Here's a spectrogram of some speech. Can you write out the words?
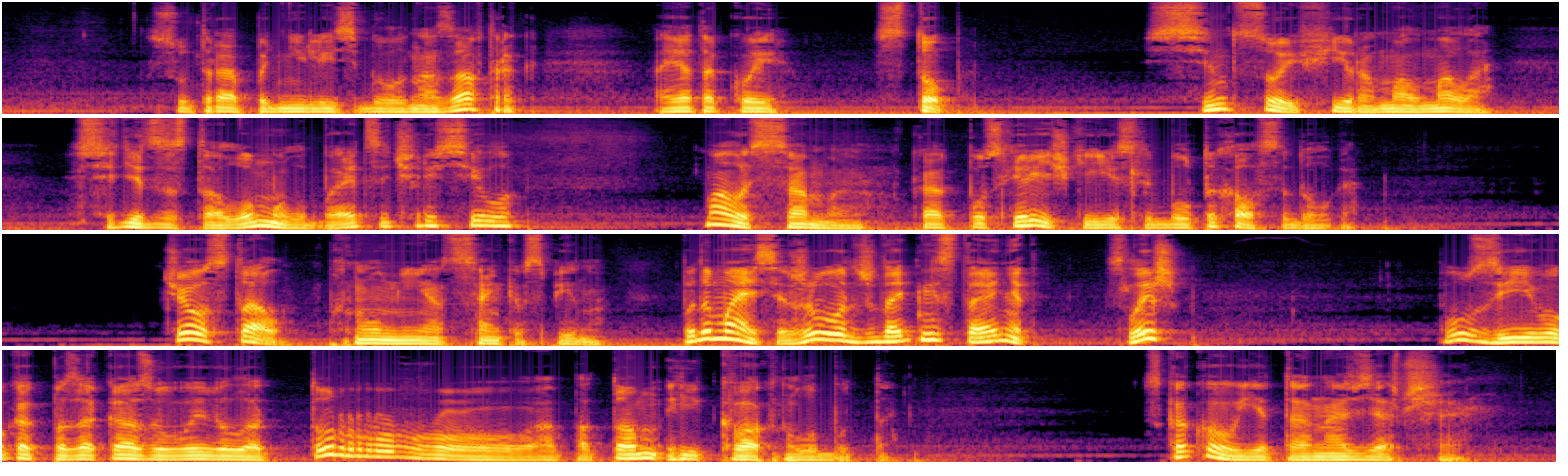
С утра поднялись было на завтрак, а я такой «Стоп!» С сенцой Фира мал-мала. Сидит за столом, улыбается через силу. Малость самую, как после речки, если болтыхался долго. «Чего устал?» — пхнул меня Санька в спину. «Подымайся, живот ждать не станет. Слышь?» Пузо его, как по заказу, вывело тур а потом и квакнуло будто. «С какого это она взявшая?»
